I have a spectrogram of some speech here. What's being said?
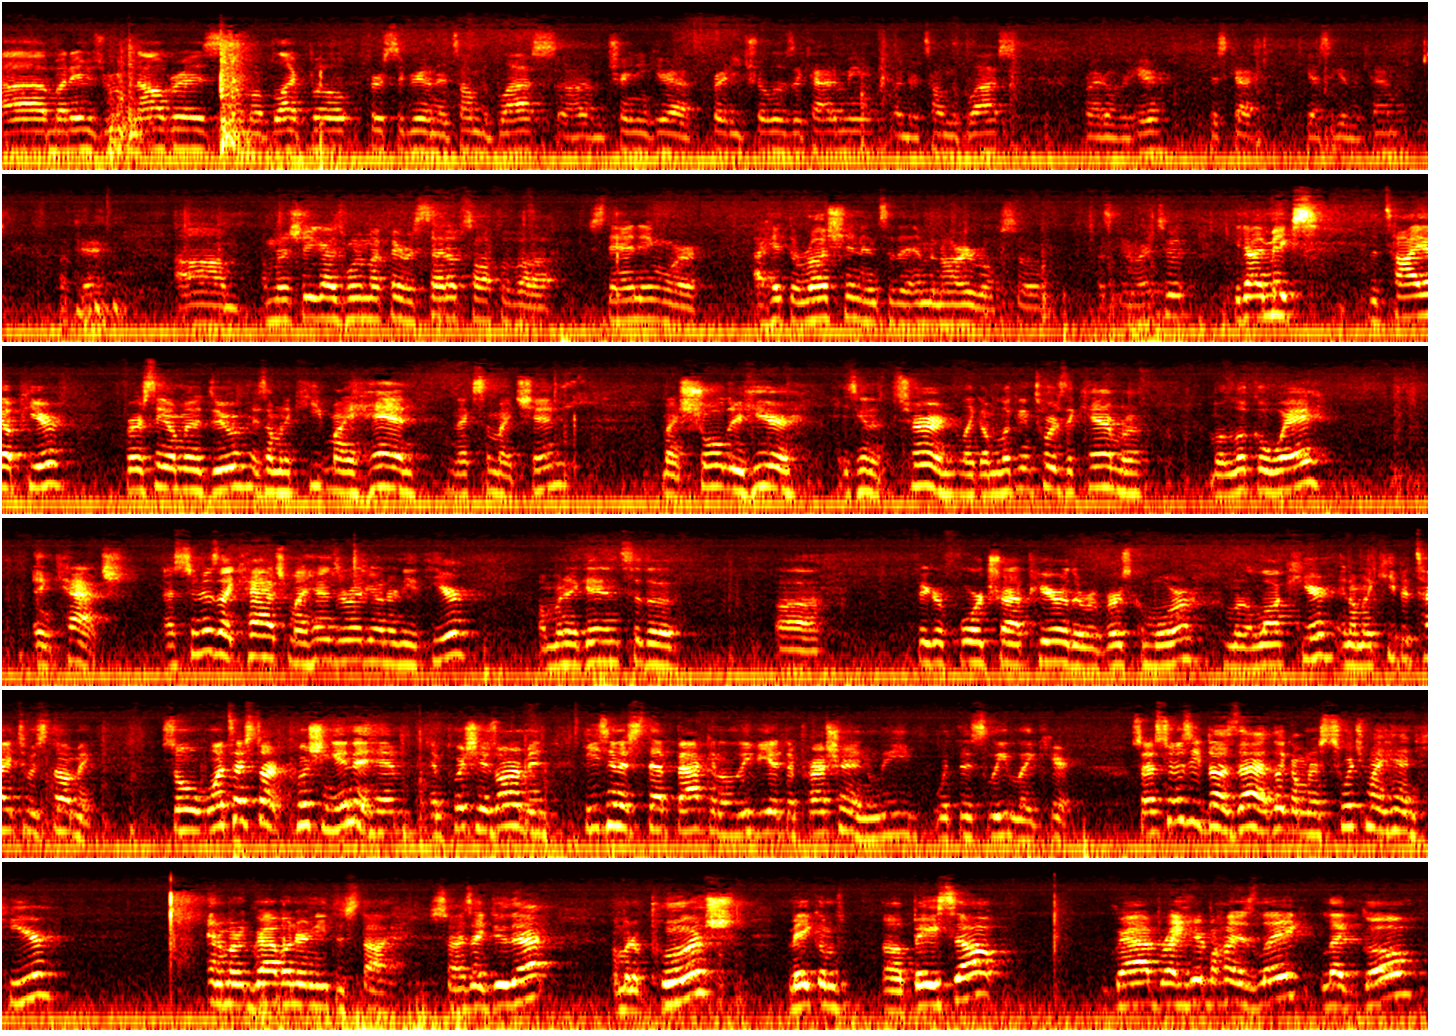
Uh, my name is Ruben Alvarez. I'm a black belt, first degree under Tom Deblass. Uh, I'm training here at Freddy Trillo's Academy under Tom Deblass, right over here. This guy, you guys can get in the camera. Okay. Um, I'm gonna show you guys one of my favorite setups off of a standing where I hit the Russian into the Imanari roll. So let's get right to it. The guy makes the tie up here. First thing I'm gonna do is I'm gonna keep my hand next to my chin. My shoulder here is gonna turn like I'm looking towards the camera. I'm gonna look away and catch. As soon as I catch, my hand's already underneath here. I'm gonna get into the uh, figure four trap here, the reverse Kimura. I'm gonna lock here, and I'm gonna keep it tight to his stomach. So once I start pushing into him and pushing his arm in, he's gonna step back and alleviate the pressure and lead with this lead leg here. So as soon as he does that, look, I'm gonna switch my hand here, and I'm gonna grab underneath his thigh. So as I do that, I'm gonna push, make him uh, base out, grab right here behind his leg, let go,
